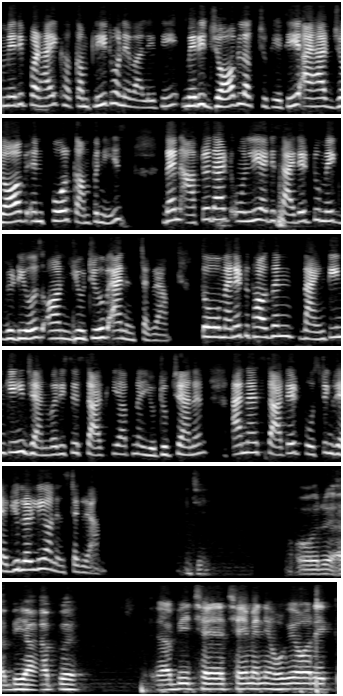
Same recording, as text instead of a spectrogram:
मेरी पढ़ाई कंप्लीट होने वाली थी। मेरी जॉब लग चुकी थी। I had job in four companies then after that only i decided to make videos on youtube and instagram. तो मैंने 2019 के ही जनवरी से स्टार्ट किया अपना YouTube channel and I started posting regularly on Instagram जी। और अभी आप अभी छह महीने हो गए और एक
